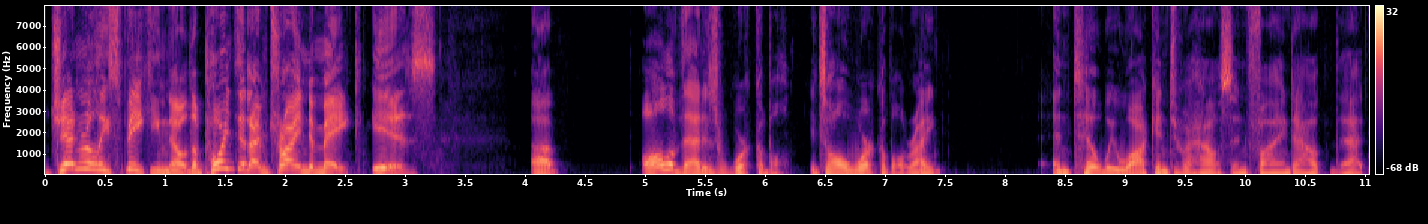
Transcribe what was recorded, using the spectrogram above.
generally speaking, though, the point that I'm trying to make is uh, all of that is workable. It's all workable, right? Until we walk into a house and find out that,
